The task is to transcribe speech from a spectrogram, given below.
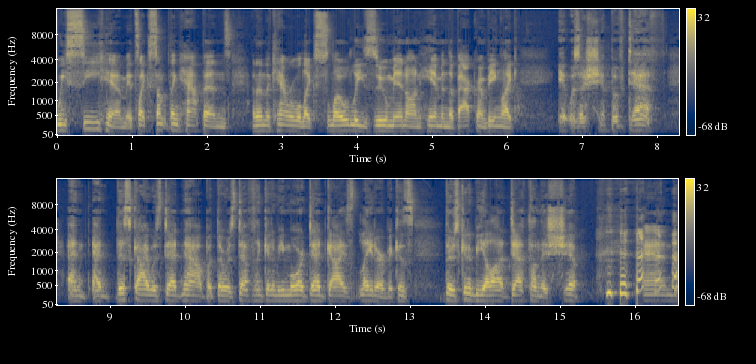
we see him, it's like something happens, and then the camera will like slowly zoom in on him in the background, being like, "It was a ship of death." And, and this guy was dead now, but there was definitely going to be more dead guys later because there's going to be a lot of death on this ship. and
